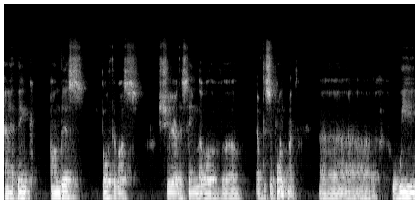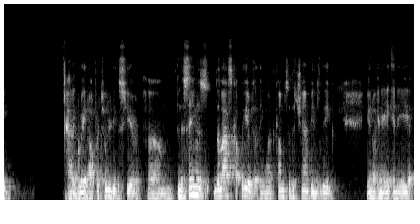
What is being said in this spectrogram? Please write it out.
and I think on this, both of us share the same level of uh, of disappointment. we had a great opportunity this year, um, and the same as the last couple of years. I think when it comes to the Champions League, you know, in a in a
